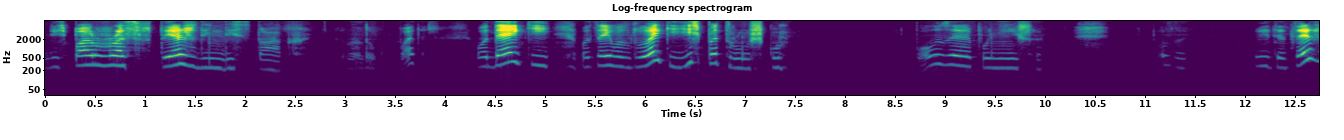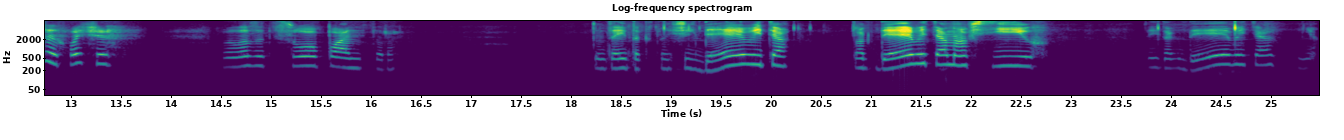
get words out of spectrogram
десь пару разів в тиждень, десь так. Треба купати. От деякий, оцей великий їсть петрушку. Повзає по ніше. Дивіться, цей вже хоче вилазити з свого панцира. Ну, Цей так значить дивиться, так дивиться на всіх. Цей так дивиться. Ні,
